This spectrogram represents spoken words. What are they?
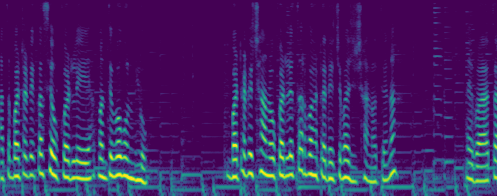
आता बटाटे कसे उकडले आपण ते बघून घेऊ. बटाटे छान उकडले तर बटाट्याची भाजी छान होते ना? हे बा आता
